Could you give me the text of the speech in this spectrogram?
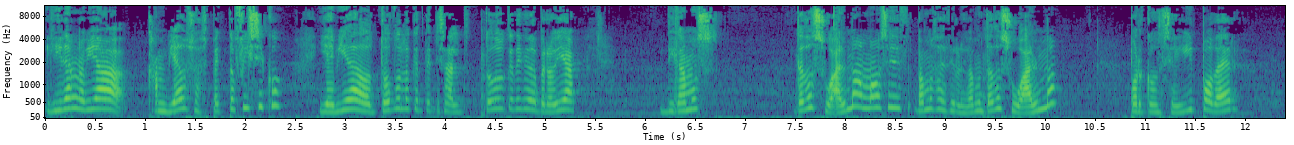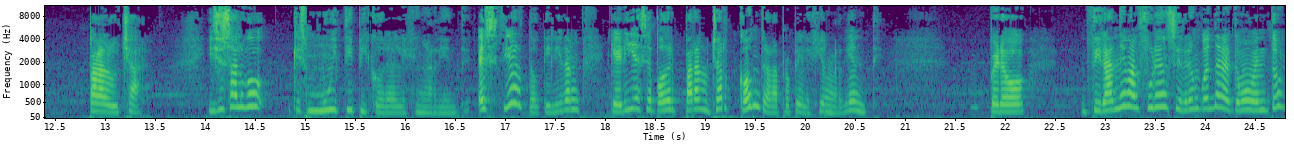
Illidan había cambiado su aspecto físico y había dado todo lo que, todo lo que tenía, pero había, digamos, dado su alma, vamos a, vamos a decirlo, digamos, dado su alma por conseguir poder para luchar. Y eso es algo que es muy típico de la Legión Ardiente. Es cierto que Lidan quería ese poder para luchar contra la propia Legión Ardiente. Pero Tirande y Malfurion se dieron cuenta en aquel momento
